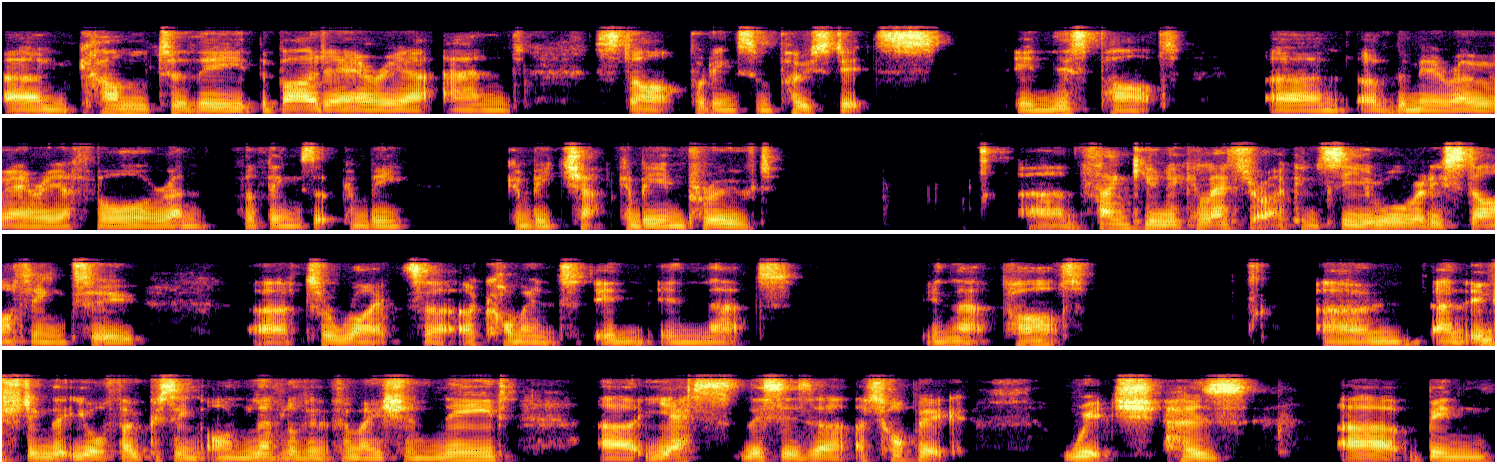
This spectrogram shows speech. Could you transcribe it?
um, come to the the bud area and start putting some post-its in this part um, of the Miro area for um, for things that can be can be chat can be improved. Um, thank you, Nicoletta. I can see you're already starting to uh, to write uh, a comment in in that in that part. Um, and interesting that you're focusing on level of information need. Uh, yes, this is a, a topic which has uh, been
